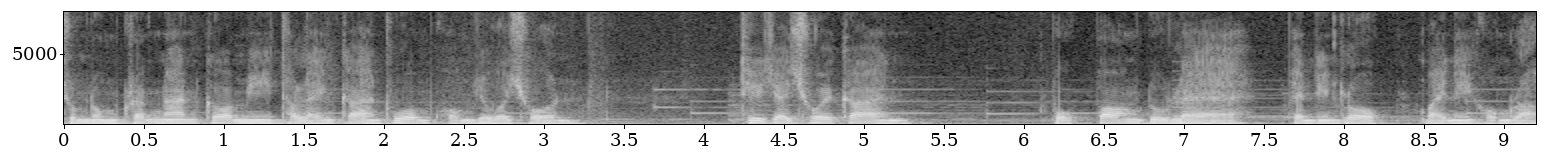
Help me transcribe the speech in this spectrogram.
ชุมนุมครั้งนั้นก็มีแถลงการร่วมของเยาวชน ที่จะช่วยการปกป้องดูแลแผ่นดินโลกใบนี้ของเรา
